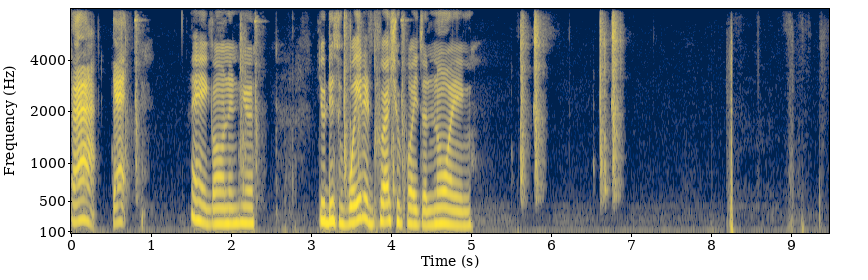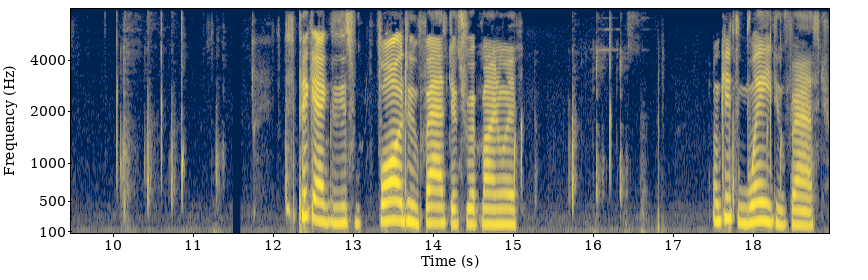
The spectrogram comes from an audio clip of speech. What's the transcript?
Ah, that. I hate going in here. Dude, this weighted pressure plate's annoying. This pickaxe is far too fast to strip mine with. It gets way too fast.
